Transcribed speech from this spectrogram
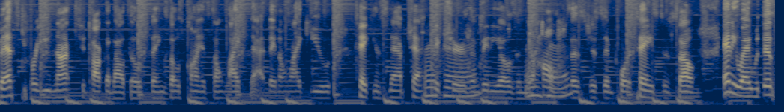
best for you not to talk about those things. Those clients don't like that. They don't like you taking Snapchat mm-hmm. pictures and videos in their mm-hmm. homes. That's just in poor taste. And so, anyway, with this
